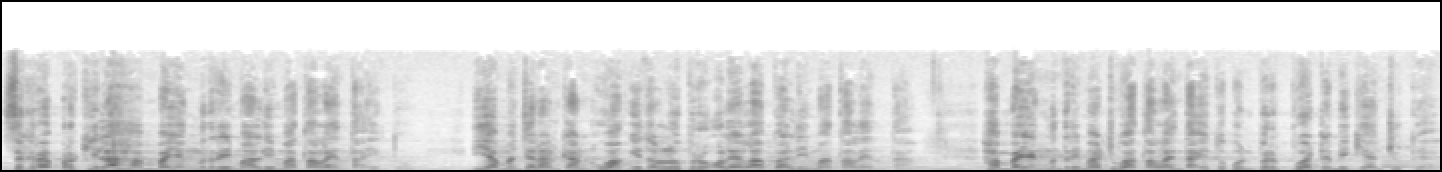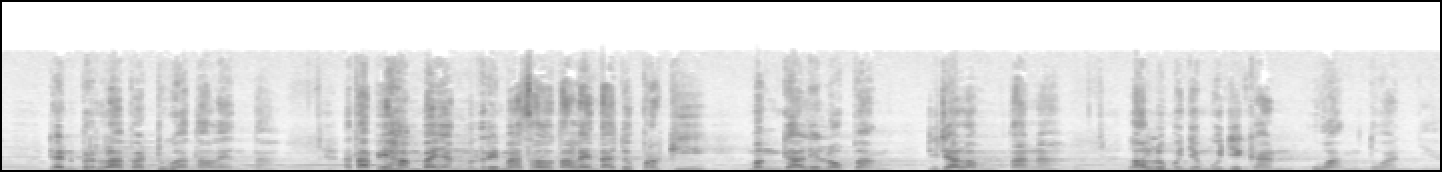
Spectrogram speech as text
Segera pergilah hamba yang menerima lima talenta itu. Ia menjalankan uang itu lalu beroleh laba lima talenta. Hamba yang menerima dua talenta itu pun berbuat demikian juga. dan berlaba dua talenta. Tetapi hamba yang menerima satu talenta itu pergi menggali lubang di dalam tanah lalu menyembunyikan uang tuannya.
